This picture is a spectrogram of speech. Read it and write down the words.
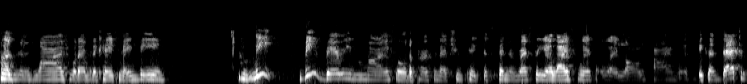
husbands, wives, whatever the case may be. Be be very mindful of the person that you pick to spend the rest of your life with or a long time with, because that can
